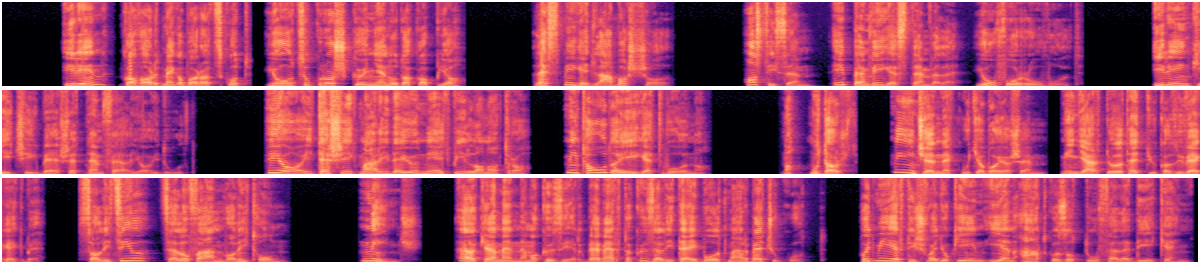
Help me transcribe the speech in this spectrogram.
Irén, kavard meg a barackot, jó cukros, könnyen odakapja. Lesz még egy lábassal? Azt hiszem, éppen végeztem vele, jó forró volt. Irén kétségbe esettem feljajdult. Jaj, tessék már idejönni egy pillanatra, mintha odaégett volna. Na, mutasd! Nincs ennek kutyabaja sem, mindjárt tölthetjük az üvegekbe. Szalicil, celofán van itthon? Nincs. El kell mennem a közértbe, mert a közeli tejbolt már becsukott. Hogy miért is vagyok én ilyen átkozottú feledékeny?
